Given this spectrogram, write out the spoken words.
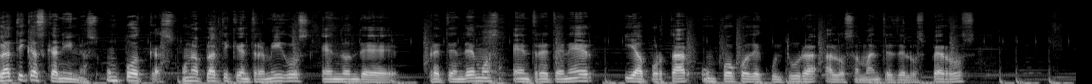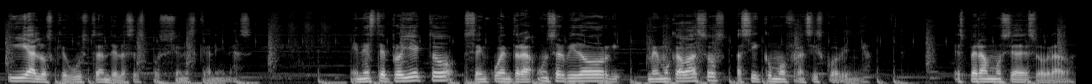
Pláticas Caninas, un podcast, una plática entre amigos en donde pretendemos entretener y aportar un poco de cultura a los amantes de los perros y a los que gustan de las exposiciones caninas. En este proyecto se encuentra un servidor, Memo Cavazos, así como Francisco Aviña. Esperamos sea de su agrado.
